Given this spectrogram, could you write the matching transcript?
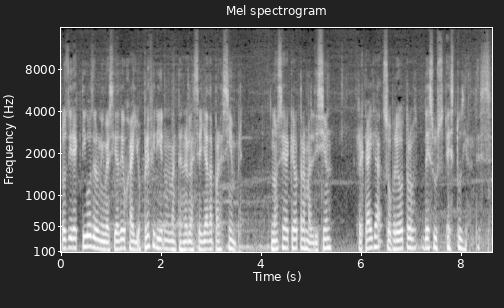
los directivos de la Universidad de Ohio prefirieron mantenerla sellada para siempre, no sea que otra maldición recaiga sobre otro de sus estudiantes.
